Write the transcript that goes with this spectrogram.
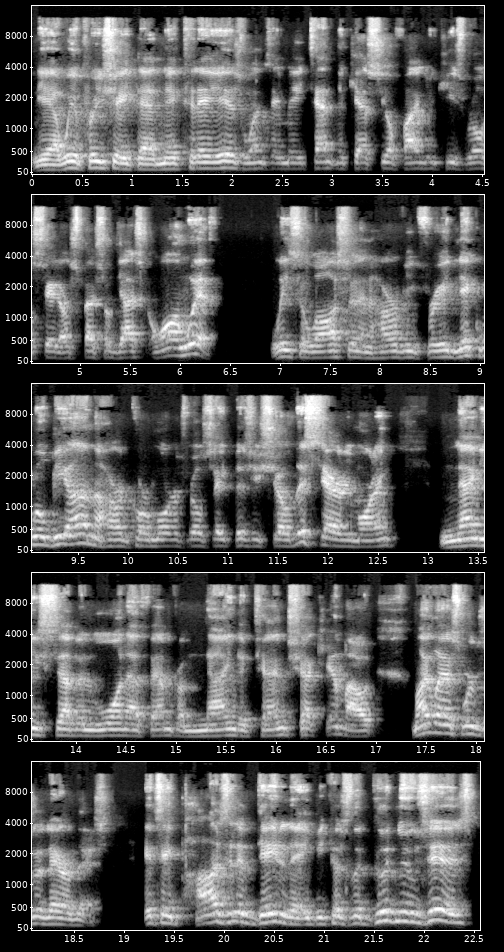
Yeah, we appreciate that, Nick. Today is Wednesday, May 10th. Nick Castile, Find New Keys Real Estate, our special guest, along with Lisa Lawson and Harvey Freed. Nick will be on the Hardcore Mortgage Real Estate Business Show this Saturday morning, 97.1 FM from 9 to 10. Check him out. My last words are there this. It's a positive day today because the good news is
